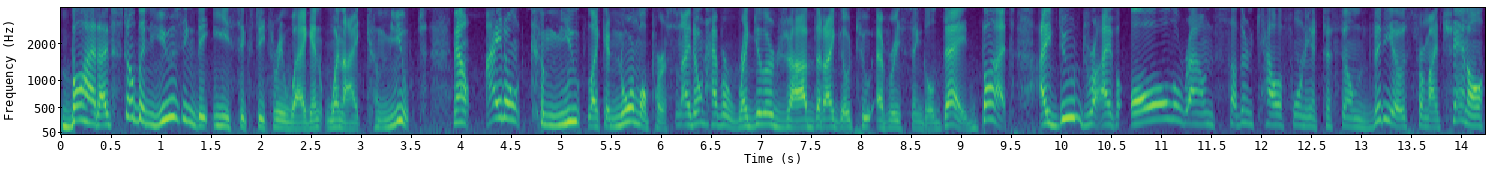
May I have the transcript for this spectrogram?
But I've still been using the E63 wagon when I commute. Now, I don't commute like a normal person. I don't have a regular job that I go to every single day, but I do drive all around Southern California to film videos for my channel,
